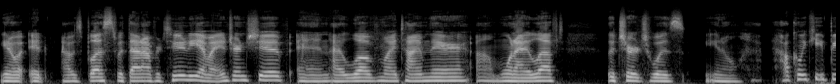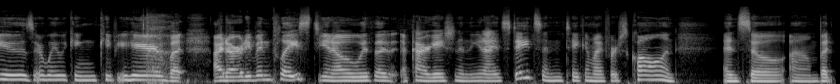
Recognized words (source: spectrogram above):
you know, it, I was blessed with that opportunity at my internship and I loved my time there. Um, when I left, the church was, you know, how can we keep you? Is there a way we can keep you here? But I'd already been placed, you know, with a, a congregation in the United States and taken my first call. And, and so, um, but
